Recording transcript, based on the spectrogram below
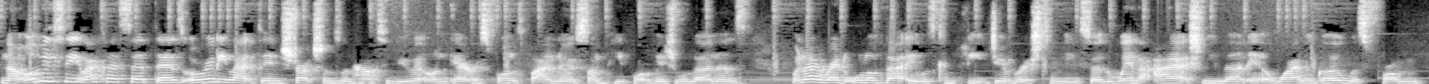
Now, obviously, like I said, there's already like the instructions on how to do it on GetResponse, but I know some people are visual learners. When I read all of that, it was complete gibberish to me. So the way that I actually learned it a while ago was from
